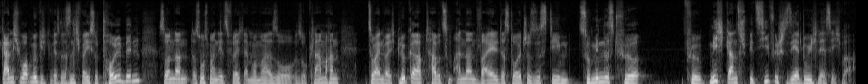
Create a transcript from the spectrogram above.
gar nicht überhaupt möglich gewesen. Das ist nicht, weil ich so toll bin, sondern das muss man jetzt vielleicht einmal mal so, so klar machen. Zum einen, weil ich Glück gehabt habe, zum anderen, weil das deutsche System zumindest für für mich ganz spezifisch sehr durchlässig war.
